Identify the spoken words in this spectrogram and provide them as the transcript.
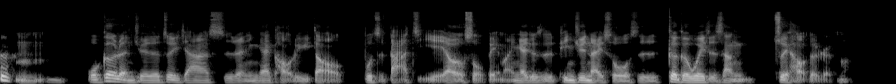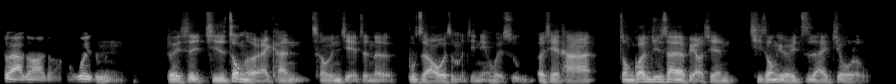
嗯，我个人觉得最佳十人应该考虑到不止打击也要有手背嘛，应该就是平均来说是各个位置上最好的人嘛。对啊，对啊，对啊，我也这么。对，是其实综合来看，陈文杰真的不知道为什么今年会输，而且他总冠军赛的表现，其中有一支还救了我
